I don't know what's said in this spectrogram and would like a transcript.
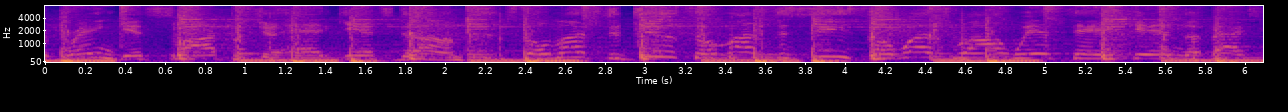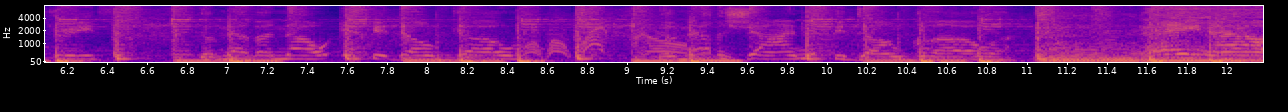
Your brain gets smart, but your head gets dumb. So much to do, so much to see. So what's wrong with taking the back streets? You'll never know if you don't go. You'll never shine if you don't glow. Hey now,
